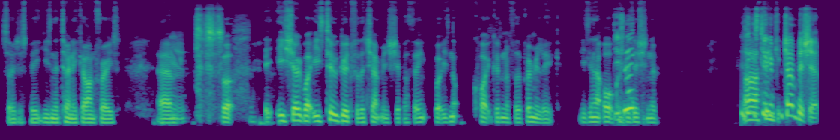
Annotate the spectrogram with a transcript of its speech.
so to speak, using the Tony Khan phrase. Um, Mm. But he- showed why he's too good for the Championship, I think, but he's not quite good enough for the Premier League. He's in that awkward position of. You think I he's too good think- for the championship?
